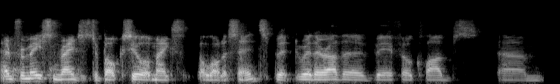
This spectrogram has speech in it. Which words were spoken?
And from Eastern Rangers to Box Hill, it makes a lot of sense. But were there other VFL clubs um,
